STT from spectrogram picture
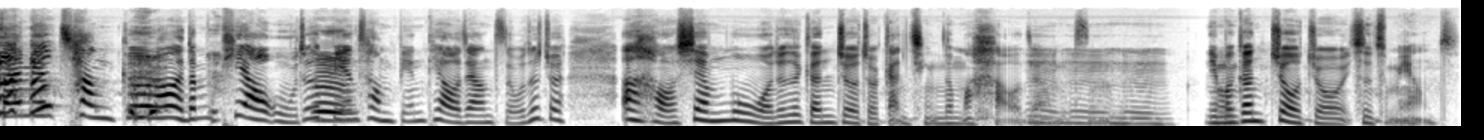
那边唱歌，然后也在那边跳舞，就是边唱边跳这样子，我就觉得啊，好羡慕我，就是跟舅舅感情那么好这样子。嗯，嗯，嗯，你们跟舅舅是怎么样子？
